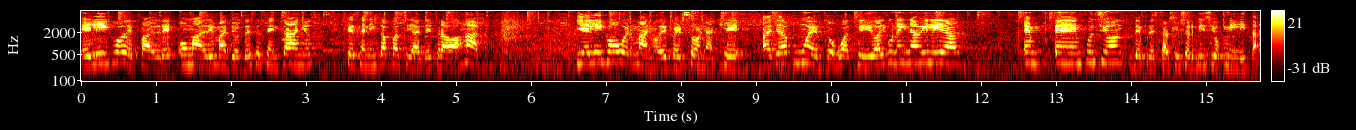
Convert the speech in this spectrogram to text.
el hijo de padre o madre mayor de 60 años que esté en incapacidad de trabajar y el hijo o hermano de persona que haya muerto o adquirido alguna inhabilidad en, en función de prestar su servicio militar.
